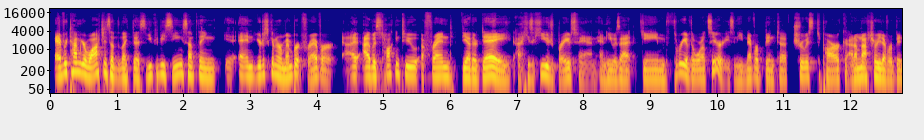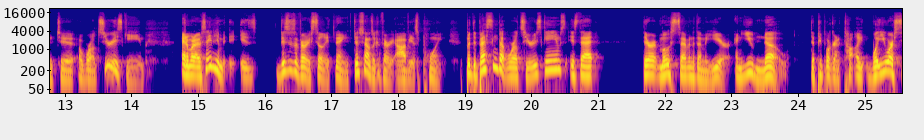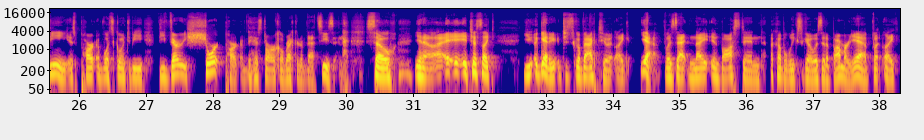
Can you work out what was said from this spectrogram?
every time you're watching something like this, you could be seeing something and you're just going to remember it forever. I, I, was talking to a friend the other day. Uh, he's a huge Braves fan and he was at game three of the World Series and he'd never been to Truist Park. And I'm not sure he'd ever been to a World Series game. And what I was saying to him is this is a very silly thing. This sounds like a very obvious point. But the best thing about World Series games is that there are at most seven of them a year. And you know that people are going to talk. Like, what you are seeing is part of what's going to be the very short part of the historical record of that season. So you know, it, it just like you again just go back to it like yeah was that night in boston a couple weeks ago was it a bummer yeah but like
